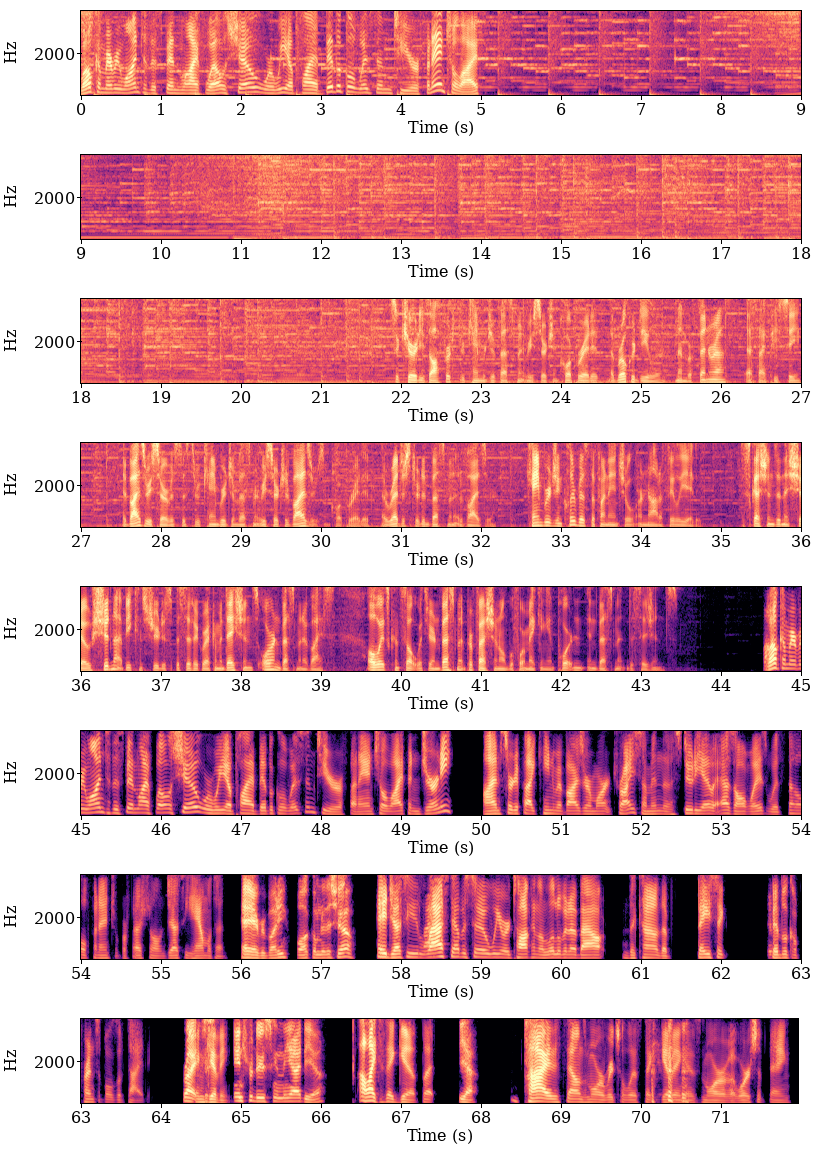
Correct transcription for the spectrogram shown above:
Welcome, everyone, to the Spend Life Well show, where we apply biblical wisdom to your financial life. Securities offered through Cambridge Investment Research Incorporated, a broker dealer, member FINRA, SIPC. Advisory services through Cambridge Investment Research Advisors Incorporated, a registered investment advisor. Cambridge and Clear Vista Financial are not affiliated. Discussions in this show should not be construed as specific recommendations or investment advice. Always consult with your investment professional before making important investment decisions. Welcome, everyone, to the Spend Life Well show, where we apply biblical wisdom to your financial life and journey. I'm certified Kingdom Advisor Mark Trice. I'm in the studio, as always, with fellow financial professional Jesse Hamilton. Hey, everybody. Welcome to the show. Hey, Jesse. Last episode, we were talking a little bit about the kind of the basic biblical principles of tithing Right. and giving. Introducing the idea. I like to say give, but Yeah. tithe sounds more ritualistic. Giving is more of a worship thing.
